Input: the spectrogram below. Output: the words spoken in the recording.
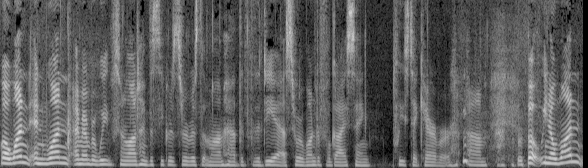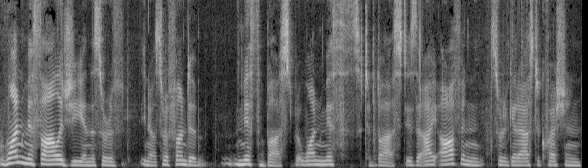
Well, one, and one, I remember we spent a lot of time at the Secret Service that Mom had, the, the DS, who are wonderful guys saying, please take care of her. Um, but, you know, one, one mythology and the sort of, you know, sort of fun to myth bust, but one myth to bust is that I often sort of get asked a question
